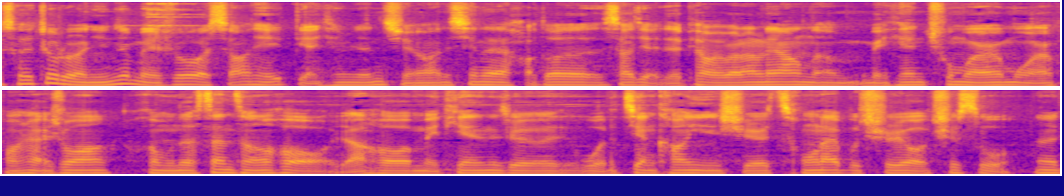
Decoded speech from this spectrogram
所以周主任，您这么一说，我想起典型人群啊，现在好多小姐姐漂漂亮亮的，每天出门抹上防晒霜，恨不得三层厚，然后每天这个我的健康饮食从来不吃肉吃素，那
